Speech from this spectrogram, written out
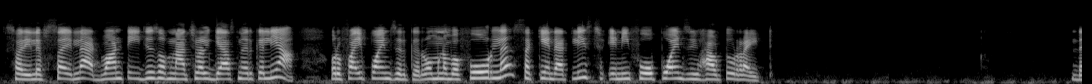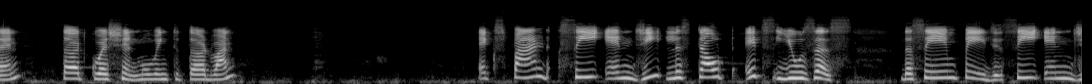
sorry left side. advantages of natural gas இருக்கு இல்லையா? Or 5 points இருக்கு. Room number 4ல second at least any 4 points you have to write. Then third question moving to third one. Expand CNG list out its uses the same page CNG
